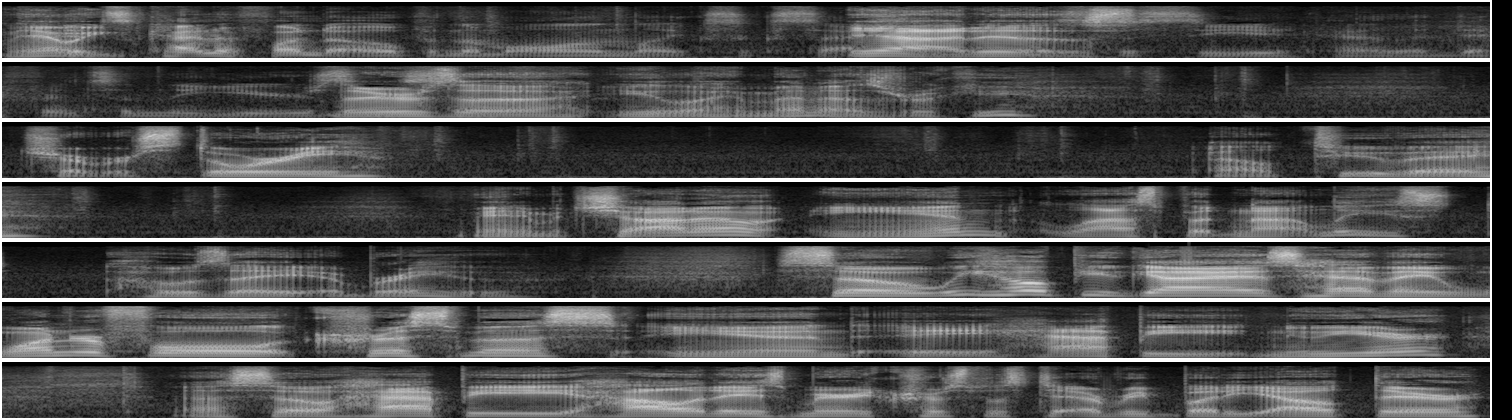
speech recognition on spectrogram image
Yeah, we- it's kind of fun to open them all in like succession. Yeah, it is to see kind of the difference in the years. There's a uh, Eloy Jimenez rookie. Trevor Story. Altuve. Manny Machado. And last but not least, Jose Abreu. So we hope you guys have a wonderful Christmas and a happy New Year. Uh, so happy holidays, Merry Christmas to everybody out there.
